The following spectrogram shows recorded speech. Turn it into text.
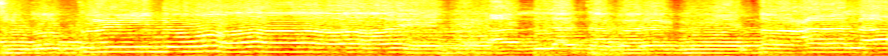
শুধু তাই নয়, আল্লাহ তাবারক ওয়া তাআলা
